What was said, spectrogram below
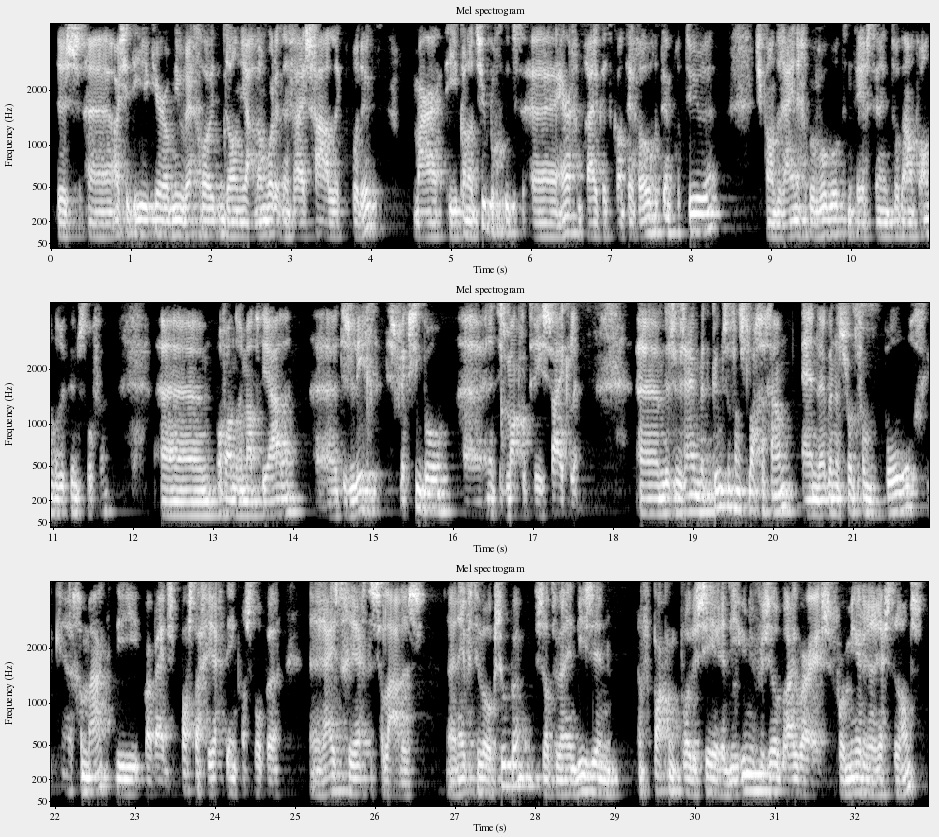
Dus uh, als je het iedere keer opnieuw weggooit, dan, ja, dan wordt het een vrij schadelijk product. Maar je kan het supergoed uh, hergebruiken. Het kan tegen hoge temperaturen. Dus je kan het reinigen bijvoorbeeld, in tegenstelling tot een aantal andere kunststoffen. Uh, of andere materialen. Uh, het is licht, het is flexibel en het is makkelijk te recyclen. Um, dus we zijn met kunststof van slag gegaan. En we hebben een soort van bol gemaakt. Die, waarbij dus pasta gerechten in kan stoppen. rijstgerechten, salades en eventueel ook soepen. Dus dat we in die zin een verpakking produceren die universeel bruikbaar is voor meerdere restaurants.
